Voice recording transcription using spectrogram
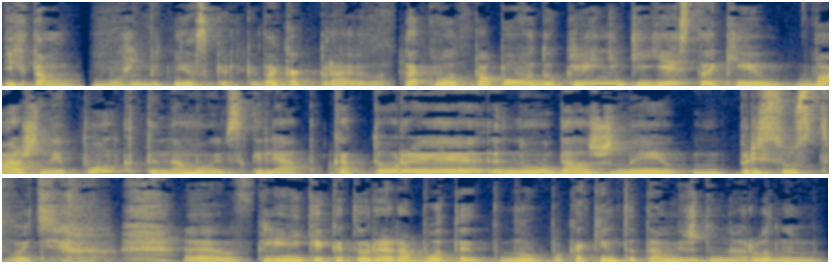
их там может быть несколько, да, как правило. Так вот, по поводу клиники есть такие важные пункты, на мой взгляд, которые, ну, должны присутствовать э, в клинике, которая работает, ну, по каким-то там международным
